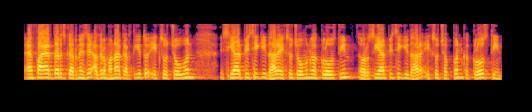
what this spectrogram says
एफआईआर दर्ज करने से अगर मना करती है तो एक सौ चौवन, सीआरपीसी की धारा एक सौ चौवन का क्लोज तीन और सीआरपीसी की धारा एक सौ छप्पन का क्लोज तीन।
